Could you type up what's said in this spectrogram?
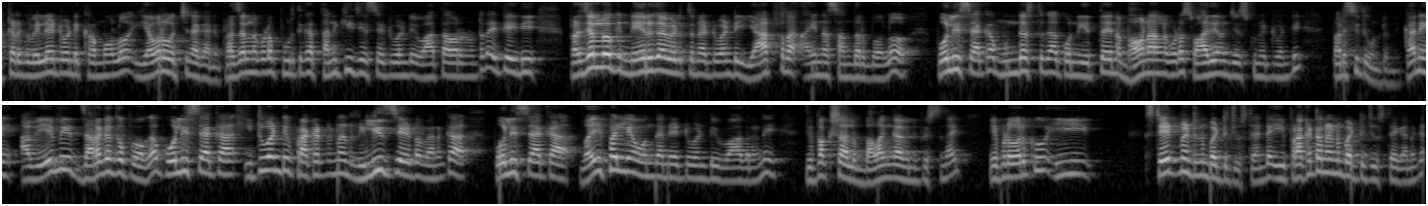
అక్కడికి వెళ్ళేటువంటి క్రమంలో ఎవరు వచ్చినా కానీ ప్రజలను కూడా పూర్తిగా తనిఖీ చేసేటువంటి వాతావరణం ఉంటుంది. అయితే ఇది ప్రజల్లోకి నేరుగా వెళుతున్నటువంటి యాత్ర అయిన సందర్భంలో పోలీస్ శాఖ ముందస్తుగా కొన్ని ఎత్తైన భవనాలను కూడా స్వాధీనం చేసుకునేటువంటి పరిస్థితి ఉంటుంది. కానీ అవేమీ జరగకపోగా పోలీస్ శాఖ ఇటువంటి ప్రకటనను రిలీజ్ చేయడం వెనక పోలీస్ శాఖ వైఫల్యం ఉందనేటువంటి వాదనని విపక్షాలు బలంగా వినిపిస్తున్నాయి. ఇప్పటి వరకు ఈ స్టేట్మెంట్ని బట్టి చూస్తే అంటే ఈ ప్రకటనను బట్టి చూస్తే కనుక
